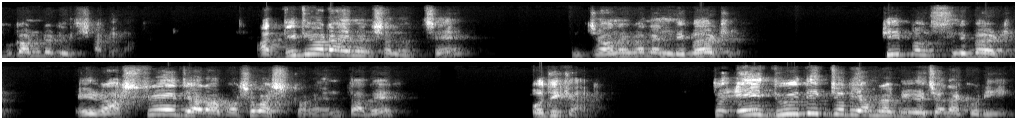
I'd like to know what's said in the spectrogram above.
ভূখণ্ডটির স্বাধীনতা। আর দ্বিতীয় ডাইমেনশন হচ্ছে জনগণের লিবার্টি পিপলস লিবার্টি এই রাষ্ট্রে যারা বসবাস করেন, তাদের অধিকার। তো এই দুই দিক যদি আমরা বিবেচনা করি,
